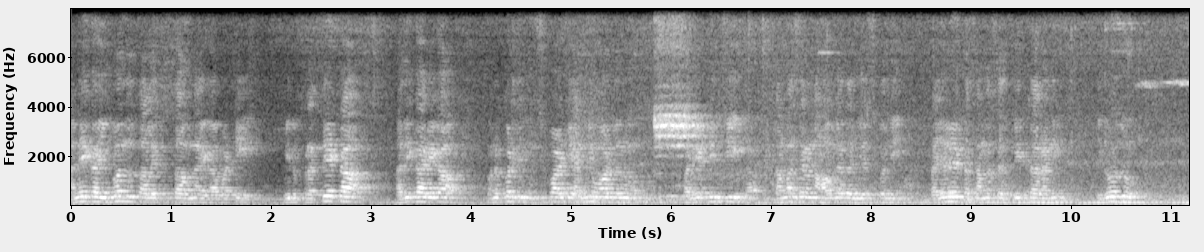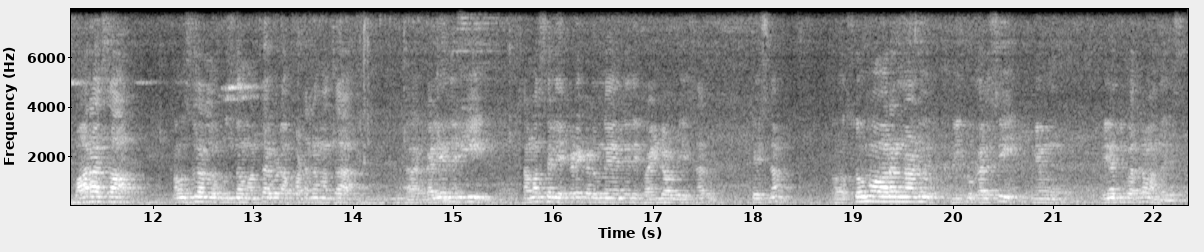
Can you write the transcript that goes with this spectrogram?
అనేక ఇబ్బందులు తలెత్తుతూ ఉన్నాయి కాబట్టి మీరు ప్రత్యేక అధికారిగా మునపర్తి మున్సిపాలిటీ అన్ని వార్డులను పర్యటించి సమస్యలను అవగతం చేసుకొని ప్రజల యొక్క సమస్యలు తీర్చాలని ఈరోజు బారాసా కౌన్సిలర్ల బృందం అంతా కూడా పట్టణం అంతా కలియదిరిగి సమస్యలు ఎక్కడెక్కడ ఉన్నాయనేది ఫైండ్ అవుట్ చేశారు చేసినాం. సోమవారం నాడు మీకు కలిసి మేము వినతి పత్రం అందజేస్తాం.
